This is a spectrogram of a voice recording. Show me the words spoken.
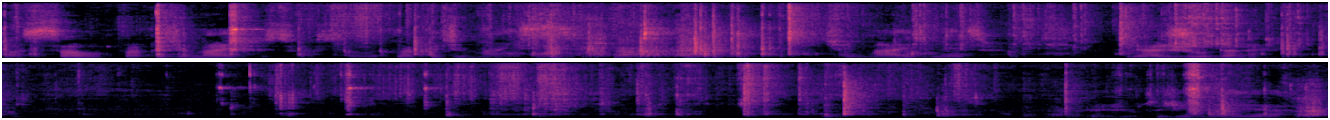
Nossa, salva placa demais, pessoal. Salva placa demais. Demais mesmo. E ajuda, né? Ajuda demais já.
